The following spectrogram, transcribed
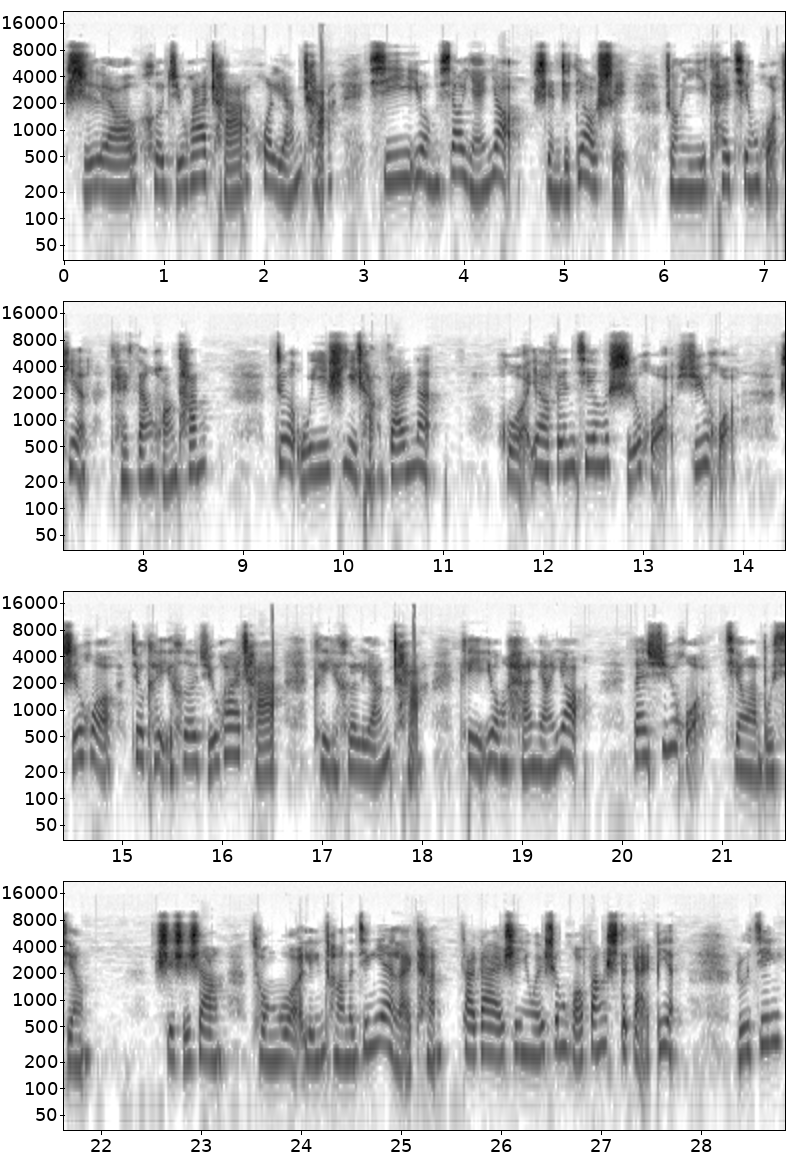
食疗喝菊花茶或凉茶，西医用消炎药，甚至吊水，中医开清火片、开三黄汤，这无疑是一场灾难。火要分清实火、虚火。实火就可以喝菊花茶，可以喝凉茶，可以用寒凉药，但虚火千万不行。事实上，从我临床的经验来看，大概是因为生活方式的改变，如今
